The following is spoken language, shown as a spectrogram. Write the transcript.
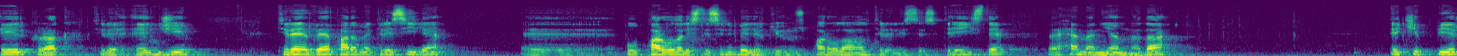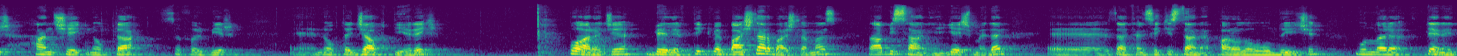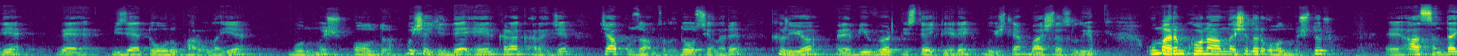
AirCrack-ng -v parametresiyle e, bu parola listesini belirtiyoruz. Parola alt listesi txt'te ve hemen yanına da ekip 1 handshake nokta 01 e, nokta job diyerek bu aracı belirttik ve başlar başlamaz daha bir saniye geçmeden e, zaten 8 tane parola olduğu için bunları denedi ve bize doğru parolayı bulmuş oldu. Bu şekilde AirCrack aracı job uzantılı dosyaları kırıyor ve bir Word liste ekleyerek bu işlem başlatılıyor. Umarım konu anlaşılır olmuştur. Ee, aslında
